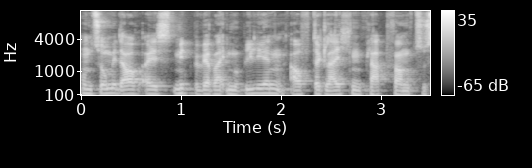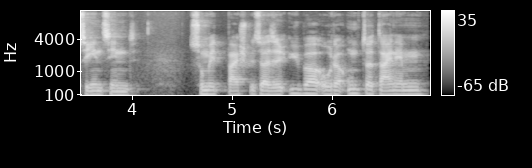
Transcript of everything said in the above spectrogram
und somit auch als Mitbewerber Immobilien auf der gleichen Plattform zu sehen sind. Somit beispielsweise über oder unter deinem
